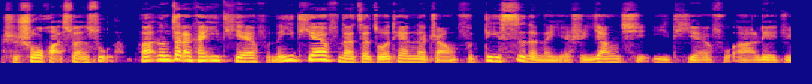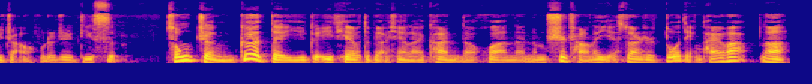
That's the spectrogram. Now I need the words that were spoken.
是说话算数的。好，那么再来看 ETF，那 ETF 呢，在昨天呢涨幅第四的呢也是央企 ETF 啊，列举涨幅的这是第四。从整个的一个 ETF 的表现来看的话呢，那么市场呢也算是多点开发啊，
